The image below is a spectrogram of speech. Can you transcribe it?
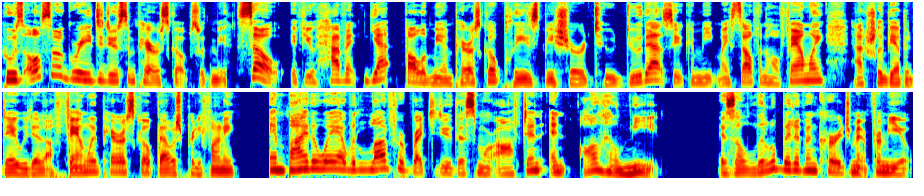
who's also agreed to do some Periscopes with me. So if you haven't yet followed me on Periscope, please be sure to do that so you can meet myself and the whole family. Actually, the other day we did a family Periscope. That was pretty funny. And by the way, I would love for Bret to do this more often, and all he'll need is a little bit of encouragement from you.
